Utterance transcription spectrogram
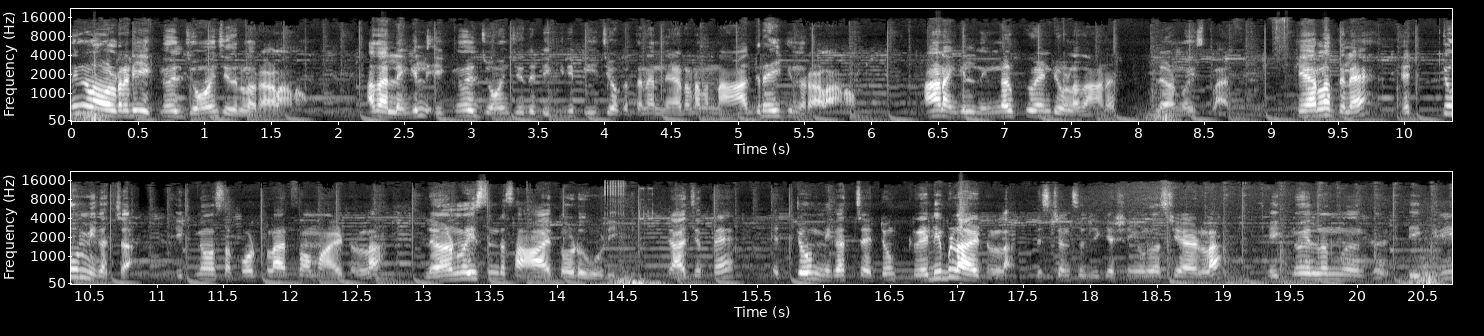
നിങ്ങൾ ഓൾറെഡി ഇഗ്നോയിൽ ജോയിൻ ചെയ്തിട്ടുള്ള ഒരാളാണോ? അതല്ലെങ്കിൽ ഇഗ്നോയിൽ ജോയിൻ ചെയ്ത് ഡിഗ്രി പി ജി ഒക്കെ തന്നെ നേടണമെന്ന് ആഗ്രഹിക്കുന്ന ഒരാളാണോ? ആണെങ്കിൽ നിങ്ങൾക്ക് വേണ്ടിയുള്ളതാണ് ലേൺ വൈസ് പ്ലാൻ കേരളത്തിലെ ഏറ്റവും മികച്ച ഇഗ്നോ സപ്പോർട്ട് പ്ലാറ്റ്ഫോം ആയിട്ടുള്ള ലേൺ വൈസിന്റെ സഹായത്തോടു കൂടി രാജ്യത്തെ ഏറ്റവും മികച്ച ഏറ്റവും ക്രെഡിബിൾ ആയിട്ടുള്ള ഡിസ്റ്റൻസ് എഡ്യൂക്കേഷൻ യൂണിവേഴ്സിറ്റി ആയിട്ടുള്ള ഇഗ്നോയിൽ നിന്ന് നിങ്ങൾക്ക് degree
